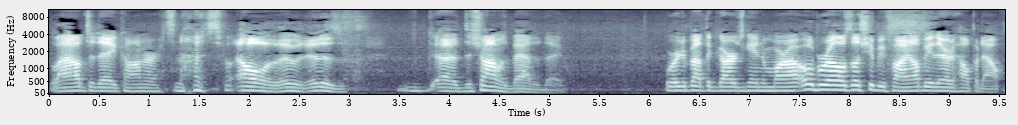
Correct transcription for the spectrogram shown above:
loud today, Connor. It's not as oh, it is. Uh, Deshaun was bad today. Worried about the guards game tomorrow. Oh, Oberellas, they should be fine. I'll be there to help it out.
